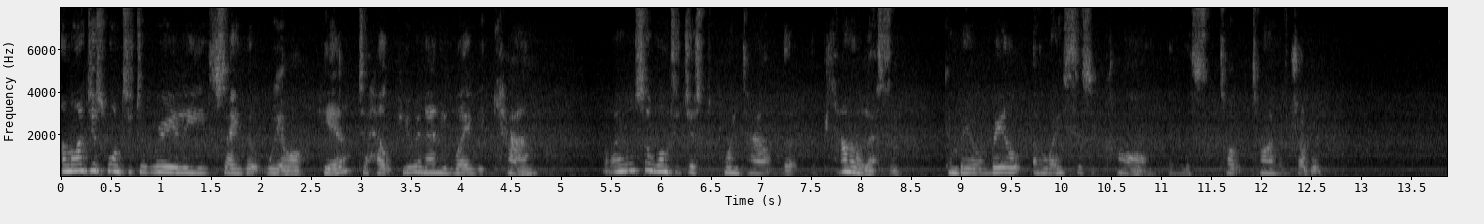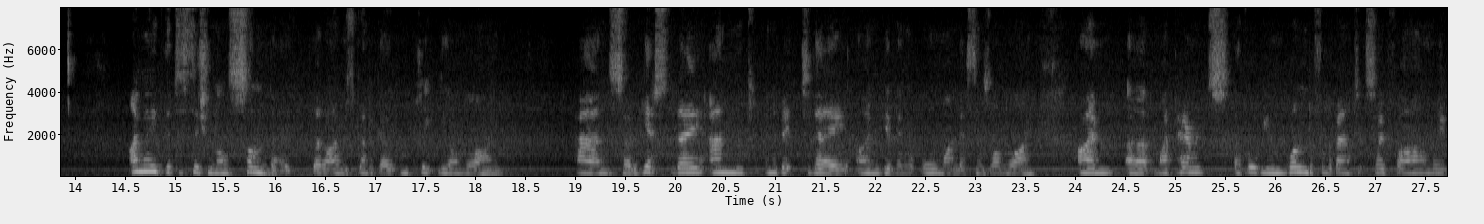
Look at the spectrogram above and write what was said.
and I just wanted to really say that we are here to help you in any way we can but I also wanted just to point out that the piano lesson can be a real oasis of calm in this time of trouble. I made the decision on Sunday that I was going to go completely online. And so yesterday and in a bit today, I'm giving all my lessons online. I'm, uh, my parents have all been wonderful about it so far, and we're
